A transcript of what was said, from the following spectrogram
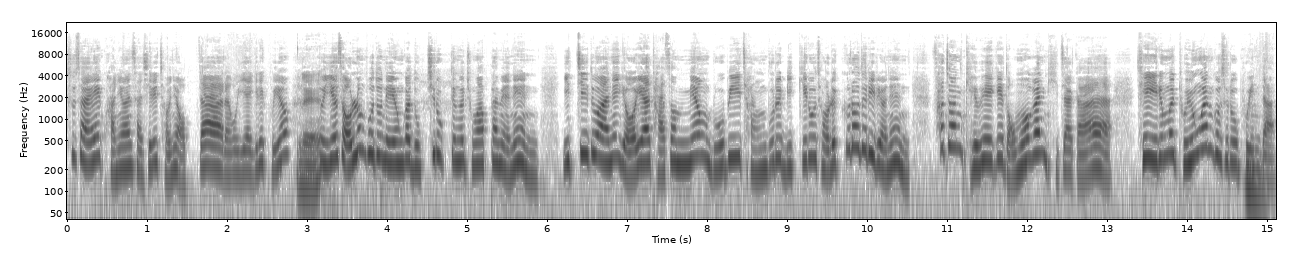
수사에 관여한 사실이 전혀 없다라고 이야기를 했고요. 네. 또 이어서 언론 보도 내용과 녹취록 등을 종합하면은 있지도 않은 여야 다섯 명 로비 장부를 미끼로 저를 끌어들이려는 사전 계획에 넘어간 기자가 제 이름을 도용한 것으로 보인다.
